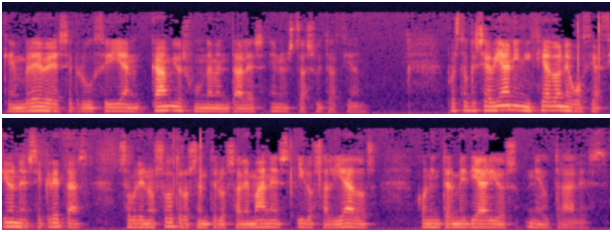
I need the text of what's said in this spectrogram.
que en breve se producirían cambios fundamentales en nuestra situación. Puesto que se habían iniciado negociaciones secretas sobre nosotros entre los alemanes y los aliados con intermediarios neutrales.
